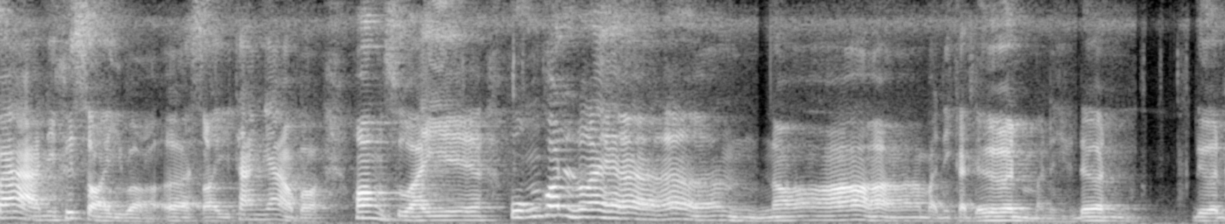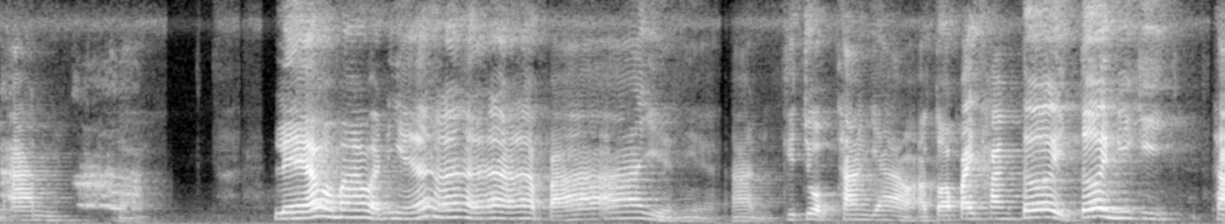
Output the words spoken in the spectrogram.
ฟ้านี่คือซอยบ่เออซอยทางยาวบ่ห้องสวยปุงคนรวยอะนอบัดนี้ก็เดินบัดนี้เดิน เดินอ่านแล้วมาวันนี้ไปนี่อ่านคือจบทางยาว เอาต่อไปทางเต้ย เต้ยมีกี่ท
